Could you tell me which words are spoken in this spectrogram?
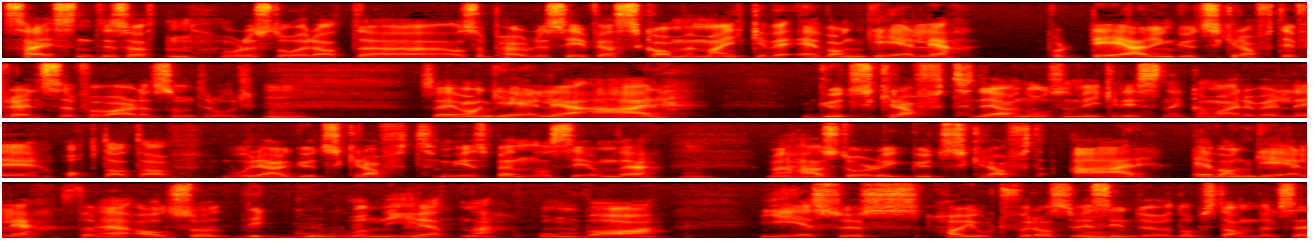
16-17, hvor det står at eh, altså Paulus sier for jeg skammer meg ikke ved evangeliet, for det er en Guds kraft i frelse for hver den som tror. Så evangeliet er Guds kraft. Det er jo noe som vi kristne kan være veldig opptatt av. Hvor er Guds kraft? Mye spennende å si om det. Men her står det Guds kraft er evangeliet. Stemmer. Eh, altså de gode nyhetene om hva Jesus har gjort for oss ved sin døde oppstandelse.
